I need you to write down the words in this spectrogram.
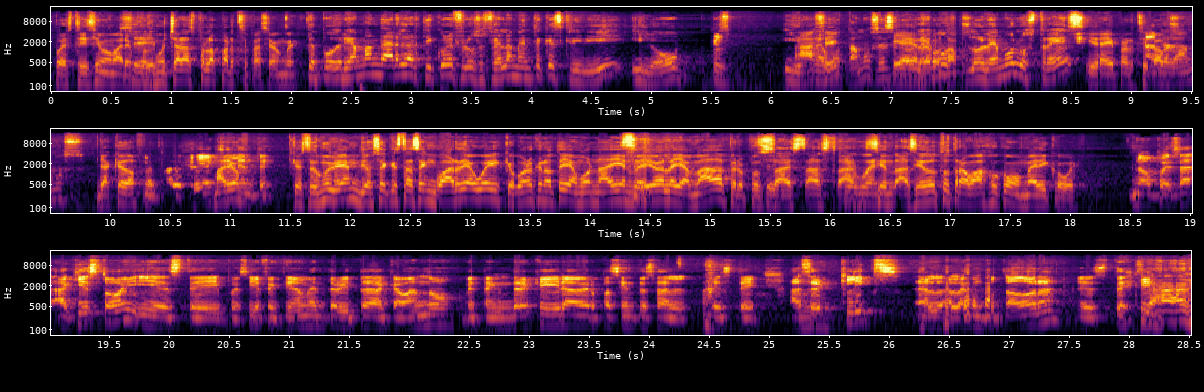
Puestísimo, Mario. Sí. Pues muchas gracias por la participación, güey. Te podría mandar el artículo de filosofía de la mente que escribí y luego, pues, y Ah, ¿sí? rebotamos eso. Y ahí lo, leemos, rebotamos. lo leemos los tres. Y de ahí participamos. Hablamos. Ya quedó. Mario, excelente. que estés muy bien. Yo sé que estás en guardia, güey. Qué bueno que no te llamó nadie en medio de la llamada, pero pues has- has- Qué bueno. haciendo, haciendo tu trabajo como médico, güey. No, pues aquí estoy y este, pues sí, efectivamente ahorita acabando me tendré que ir a ver pacientes al, este, a hacer clics a, la- a la computadora, este, Claro.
